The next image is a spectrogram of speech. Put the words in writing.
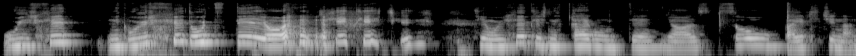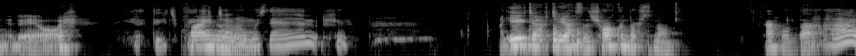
үерхэд нэг үерхэд үдтэй ёо. Тэгэхэд хээч гэн. Тийм үерхэд гэж нэг гайгүй үнэтэй. Яа, so баярлж байна нэрээ ёо. Тэгж баярлж байгаа хүмүүс амар их юм. Ээж аав чи яасан шоконд орсон уу? Анх удаа. Аа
